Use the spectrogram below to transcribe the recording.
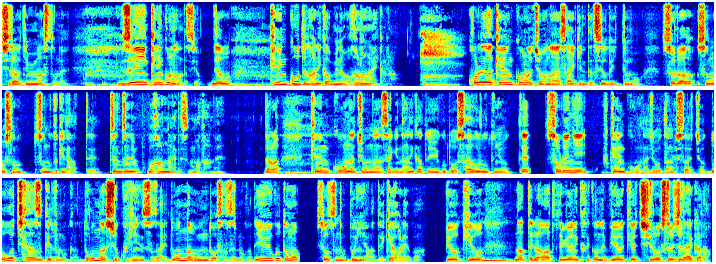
調べてみますとね、全員健康なんですよ。でも、健康って何かみんなわからないから。これが健康の腸内細菌ですよと言っても、それはその人のその時であって、全然わかんないです、まだね。だから、健康な腸内細菌何かということを探ることによって、それに不健康な状態の人たちをどう近づけるのか、どんな食品素材、どんな運動させるのかということの一つの分野が出来上がれば、病気をなってから慌てて病院に書き込んで病気を治療する時代から、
